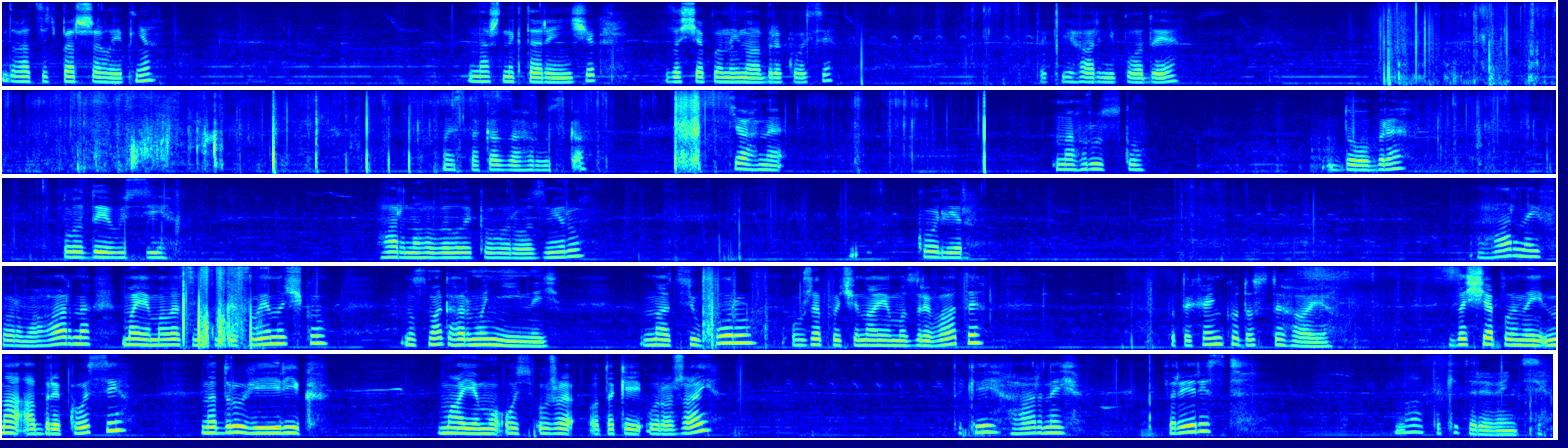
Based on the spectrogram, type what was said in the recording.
21 липня. Наш нектаринчик защеплений на абрикосі. Такі гарні плоди. Ось така загрузка. Тягне нагрузку добре. Плоди усі гарного великого розміру. Колір гарний, форма гарна, має малесеньку кислиночку, ну смак гармонійний. На цю пору вже починаємо зривати, потихеньку достигає. Защеплений на абрикосі. На другий рік маємо ось уже отакий урожай. Такий гарний приріст на такі деревинці.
